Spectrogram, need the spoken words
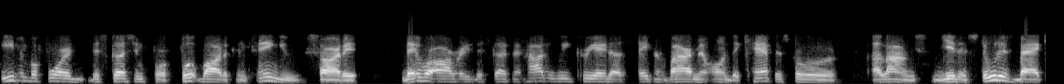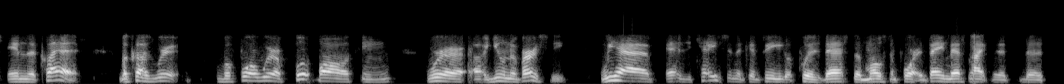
even before discussion for football to continue started, they were already discussing how do we create a safe environment on the campus for allowing getting students back in the class because we're before we're a football team, we're a university. We have education to continue to push. That's the most important thing. That's like the the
